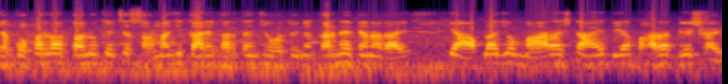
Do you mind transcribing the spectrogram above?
या कोपरगाव तालुक्याच्या सामाजिक कार्यकर्त्यांच्या वतीनं करण्यात येणार आहे की आपला जो महाराष्ट्र आहे ते या भारत देश आहे.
